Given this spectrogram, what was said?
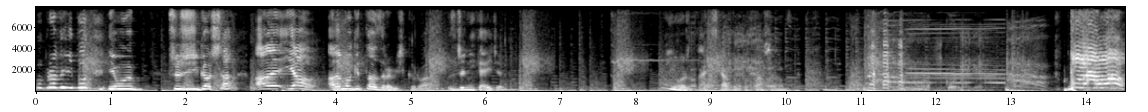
Poprawili błąd. Nie mogłem przeżyć gorsza, ale yo, ale mogę to zrobić, kurwa, z Johnny Cage'em. No nie można tak z każdą postacią. Bolało!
